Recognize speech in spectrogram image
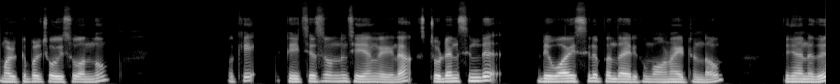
മൾട്ടിപ്പിൾ ചോയ്സ് വന്നു. ഓക്കെ ടീച്ചേഴ്സിനൊന്നും ചെയ്യാൻ കഴിയില്ല. സ്റ്റുഡൻസിന്റെ ഡിവൈസിൽ ഇപ്പോൾ എന്തായിരിക്കും ഓൺ ആയിട്ടുണ്ടാവും. ഞാനിത്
